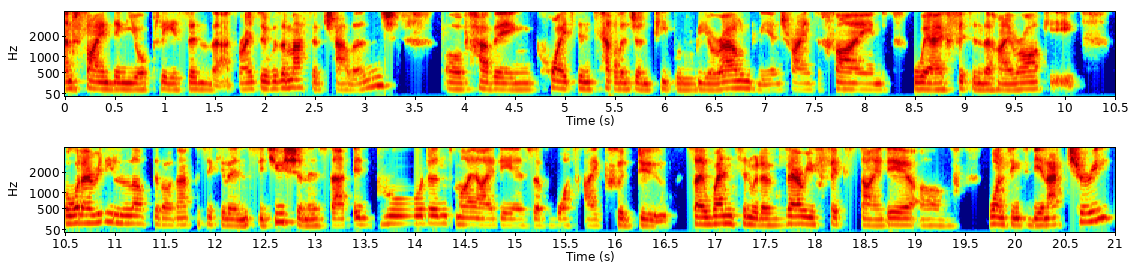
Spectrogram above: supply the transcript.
and finding your place in that. Right, so it was a massive challenge of having quite intelligent people be around me and trying to find where I fit in the hierarchy. But what I really loved about that particular institution is that it broadened my ideas of what I could do. So I went in with a very fixed idea of wanting to be an actuary,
